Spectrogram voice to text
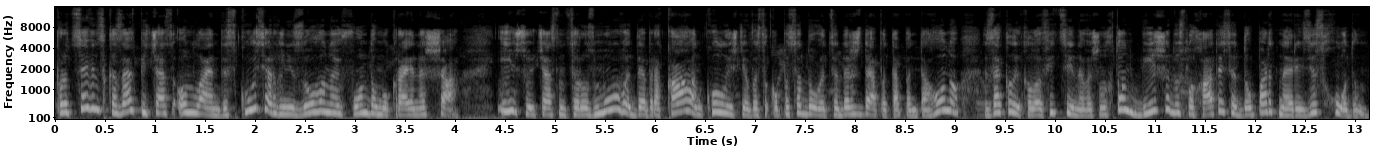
Про це він сказав під час онлайн-дискусії, організованої фондом України США. Інша учасниця розмови Дебра Каган, колишня високопосадовиця держдепу та Пентагону, закликала офіційний Вашингтон більше дослухатися до партнерів зі сходу.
